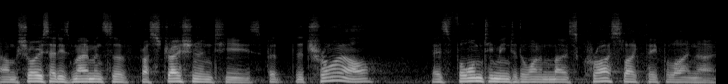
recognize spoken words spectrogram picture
Um, I'm sure he's had his moments of frustration and tears, but the trial has formed him into the one of the most Christ like people I know.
